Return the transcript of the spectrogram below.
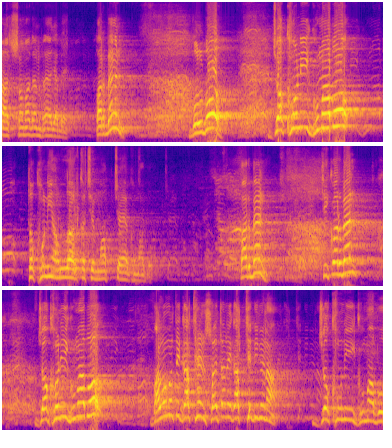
কাজ সমাধান হয়ে যাবে। পারবেন? বলব? যখনই ঘুমাবো, তখনই আল্লাহর কাছে মাপ চায় ঘুমাবো। পারবেন? কি করবেন? যখনই ঘুমাবো, ভালো মতে গাথেন, শয়তানে গাথতে দিবে না। যখনই ঘুমাবো,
